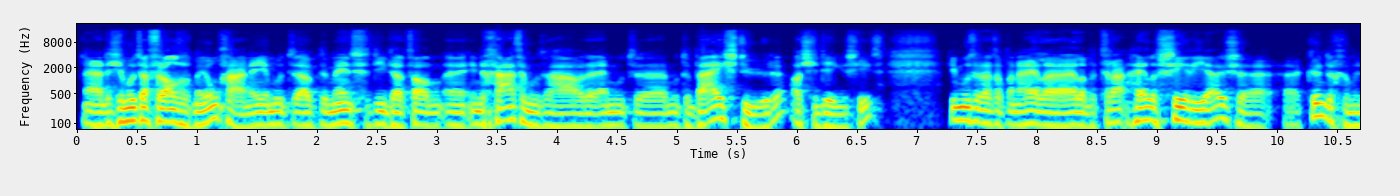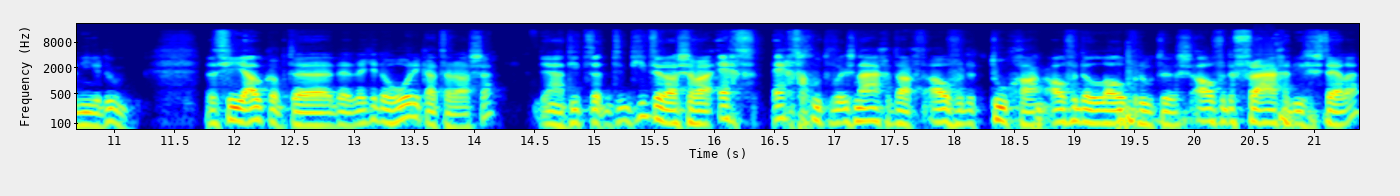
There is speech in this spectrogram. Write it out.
Ja, dus je moet daar verantwoord mee omgaan. En je moet ook de mensen die dat dan uh, in de gaten moeten houden en moeten, moeten bijsturen als je dingen ziet, die moeten dat op een hele, hele, hele serieuze, uh, kundige manier doen. Dat zie je ook op de, de, weet je, de horecaterrassen. Ja, die, die terrassen waar echt, echt goed is nagedacht over de toegang, over de looproutes, over de vragen die ze stellen.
